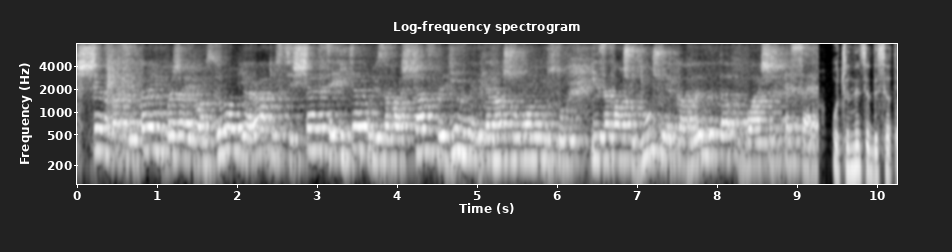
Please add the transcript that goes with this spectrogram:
Щиро вас вітаю, бажаю вам здоров'я, радості, щастя і дякую за ваш час, приділений для нашого конкурсу, і за вашу душу, яка вилита у ваших есе. Учениця 10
